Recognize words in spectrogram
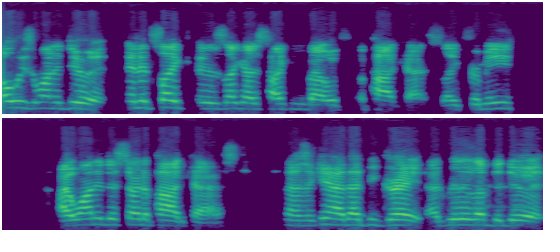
always want to do it," and it's like it was like I was talking about with a podcast. Like for me, I wanted to start a podcast, and I was like, "Yeah, that'd be great. I'd really love to do it,"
